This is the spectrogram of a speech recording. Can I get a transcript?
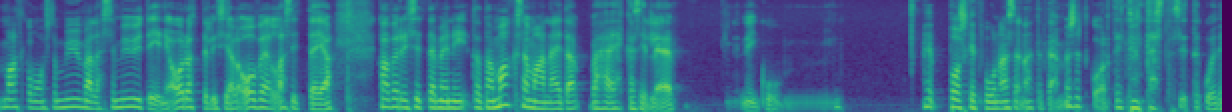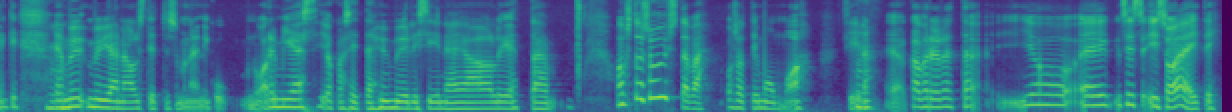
matkamuiston myymälässä myytiin ja odotteli siellä ovella sitten ja kaveri sitten meni tota, maksamaan näitä vähän ehkä silleen niin kuin, posket punaisena, että tämmöiset kortit nyt tästä sitten kuitenkin. Mm. Ja my, myyjänä olisi tietty semmoinen niin nuori mies, joka sitten hymyili siinä ja oli, että onko toi sun ystävä, osoitti mummoa siinä. Mm. Ja kaveri oli, että joo, ei, siis iso äiti,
